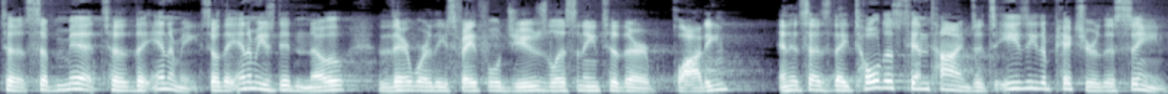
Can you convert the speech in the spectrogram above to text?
to submit to the enemy. So the enemies didn't know there were these faithful Jews listening to their plotting. And it says, they told us 10 times. It's easy to picture this scene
